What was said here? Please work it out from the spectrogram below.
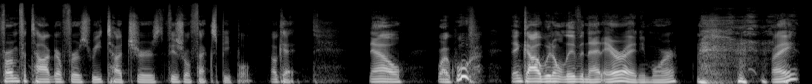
from photographers, retouchers, visual effects people. Okay. Now, we're like, whoo, Thank God we don't live in that era anymore. right?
